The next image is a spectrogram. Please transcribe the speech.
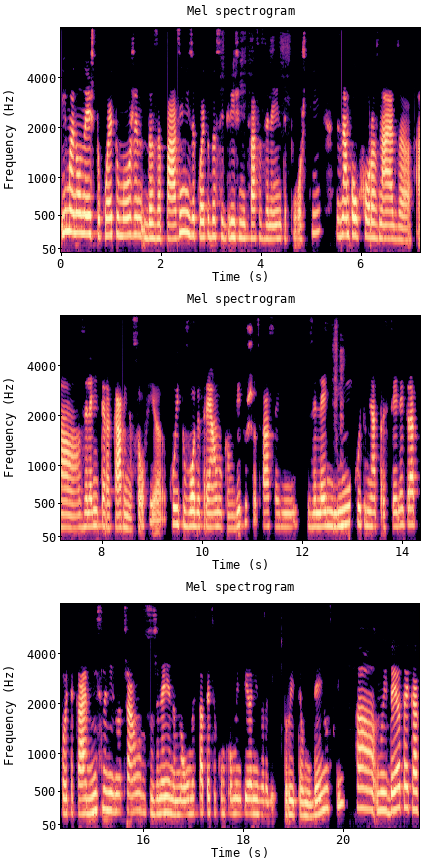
има едно нещо, което можем да запазим и за което да се грижим и това са зелените площи. Не знам колко хора знаят за а, зелените ръкави на София, които водят реално към Витуша. Това са едни зелени линии, които минат през целия град. Той така е мислен изначално. За съжаление на много места те са компрометирани заради строителни дейности. А, но идеята е как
